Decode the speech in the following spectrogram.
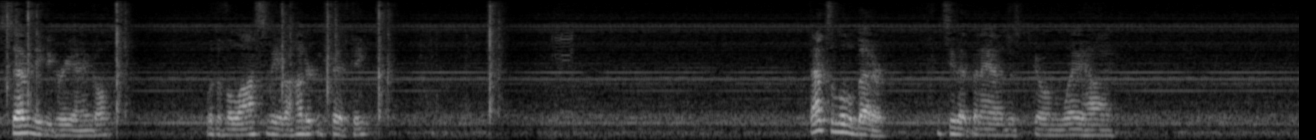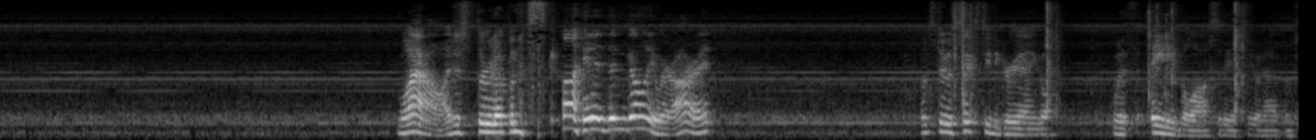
70 degree angle with a velocity of 150. That's a little better. You can see that banana just going way high. Wow, I just threw it up in the sky and it didn't go anywhere. Alright. Let's do a 60 degree angle with 80 velocity and see what happens.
